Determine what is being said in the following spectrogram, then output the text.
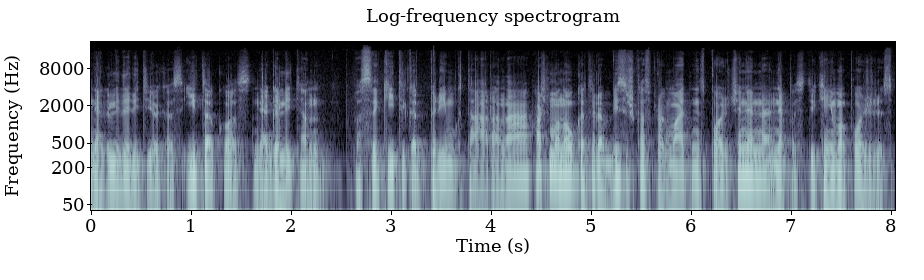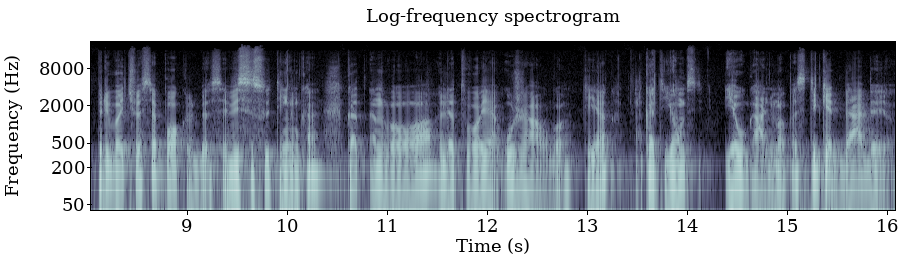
negali daryti jokios įtakos, negali ten pasakyti, kad priimk tą ar aną. Aš manau, kad yra visiškas pragmatinis požiūris. Čia ne, ne, nepasitikėjimo požiūris. Privačiuose pokalbiuose visi sutinka, kad NVO Lietuvoje užaugo tiek, kad joms jau galima pasitikėti, be abejo,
